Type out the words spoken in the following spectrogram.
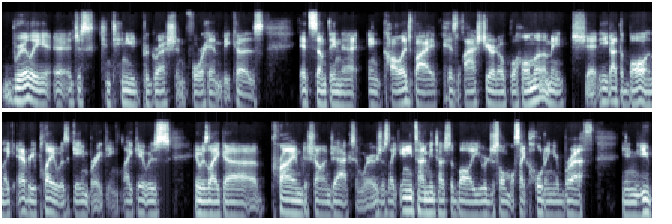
really a, just continued progression for him because it's something that in college by his last year at Oklahoma, I mean, shit, he got the ball and like every play was game breaking. Like it was, it was like a prime DeSean Jackson, where it was just like anytime he touched the ball, you were just almost like holding your breath. And you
